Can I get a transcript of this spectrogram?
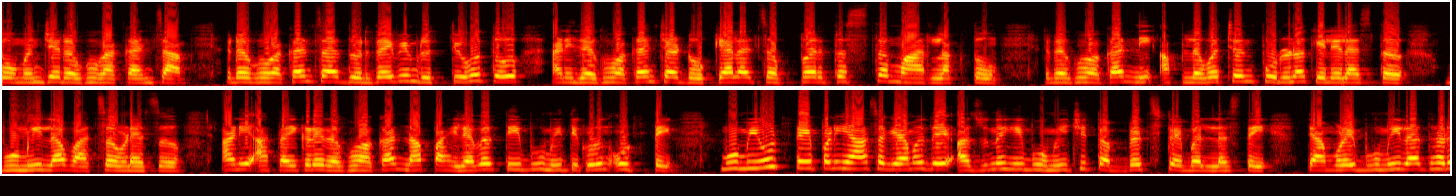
तो म्हणजे रघुकाकांचा. रघुकाकांचा दुर्दैवी मृत्यू होतो आणि रघुकाकांच्या डोक्याला जबरदस्त मार लागतो. रघुकाकांनी आपलं वचन पूर्ण केलेलं असतं भूमीला वाचवण्याचं. आणि आता इकडे रघुकाकांना पाहिल्यावरती भूमी तिकडून उठते. भूमी उठते पण या सगळ्यामध्ये अजूनही भूमीची तब्येत स्टेबल नसते. त्यामुळे भूमीला धड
